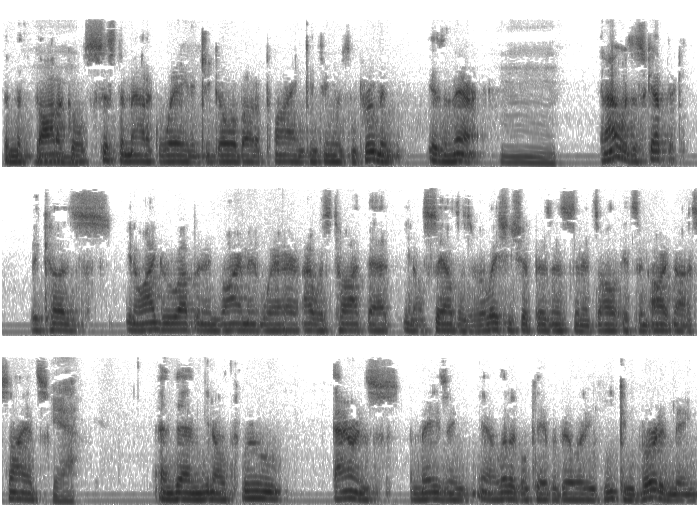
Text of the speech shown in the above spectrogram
the methodical, mm. systematic way that you go about applying continuous improvement isn't there. Mm. And I was a skeptic because, you know, I grew up in an environment where I was taught that, you know, sales is a relationship business and it's all, it's an art, not a science. Yeah. And then, you know, through Aaron's amazing analytical capability, he converted me.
